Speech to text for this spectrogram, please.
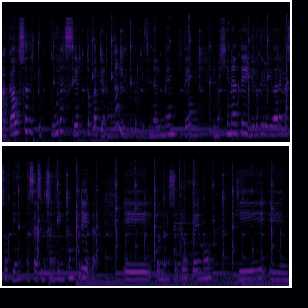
a causa de estructuras cierto patriarcales, porque finalmente, imagínate, yo lo quiero llevar a casos bien, o sea, situaciones bien concretas. Eh, cuando nosotros vemos que eh,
